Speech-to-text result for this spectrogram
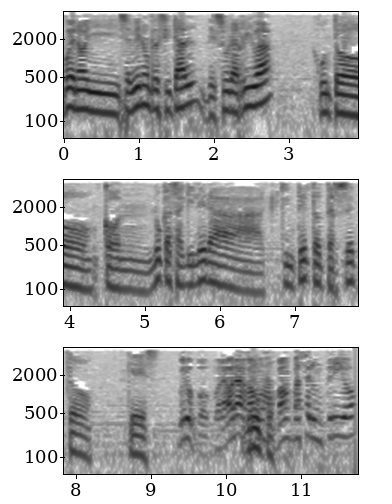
Bueno, y se viene un recital de sur arriba junto con Lucas Aguilera, quinteto, terceto, ¿qué es? Grupo, por ahora Vamos, va a ser un trío.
